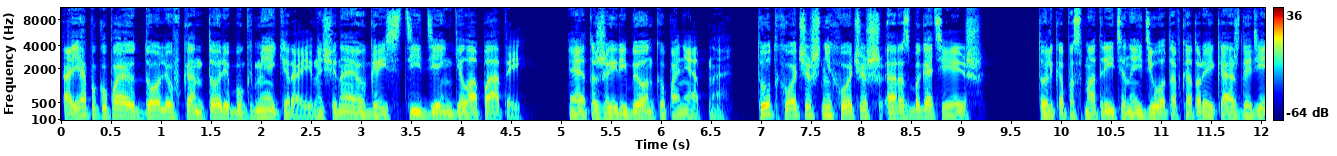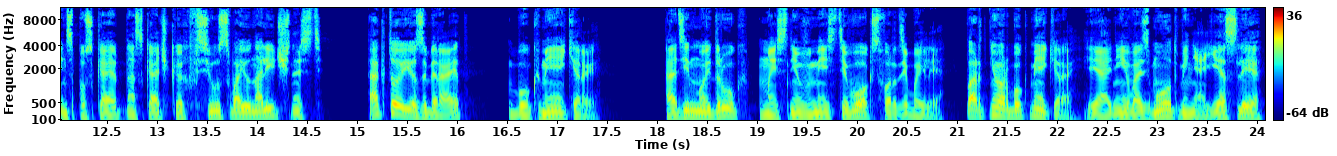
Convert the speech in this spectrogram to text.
а я покупаю долю в конторе букмекера и начинаю грести деньги лопатой. Это же и ребенку понятно. Тут хочешь не хочешь, а разбогатеешь. Только посмотрите на идиотов, которые каждый день спускают на скачках всю свою наличность. А кто ее забирает? Букмекеры. Один мой друг, мы с ним вместе в Оксфорде были, партнер букмекера, и они возьмут меня, если...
